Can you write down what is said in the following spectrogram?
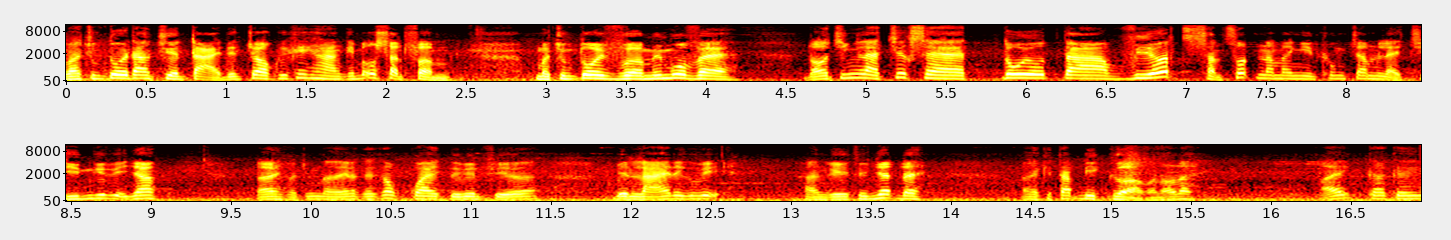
và chúng tôi đang truyền tải đến cho quý khách hàng Cái mẫu sản phẩm mà chúng tôi vừa mới mua về. Đó chính là chiếc xe Toyota Vios sản xuất năm 2009 quý vị nhá. Đây và chúng ta thấy là cái góc quay từ bên phía bên lái đây quý vị. Hàng ghế thứ nhất đây. Đây, Cái tắp đi cửa của nó đây. Đấy các cái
